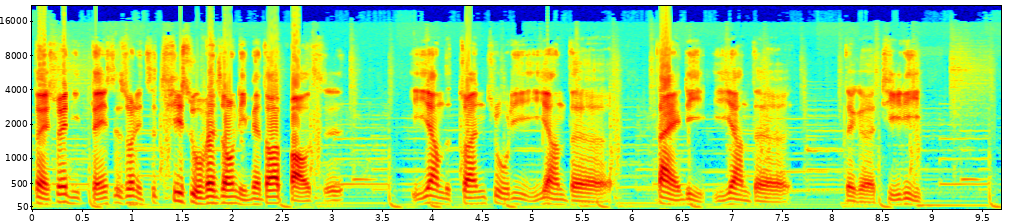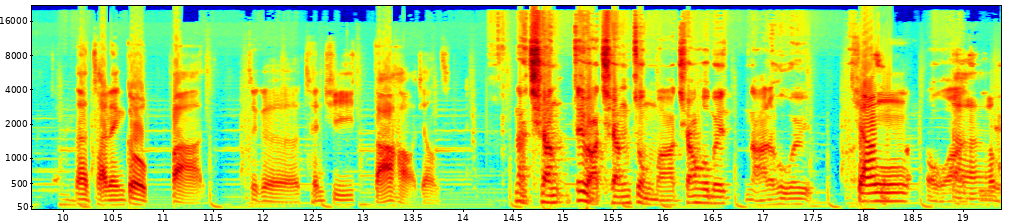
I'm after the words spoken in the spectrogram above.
对，所以你等于是说，你这七十五分钟里面都要保持一样的专注力、一样的耐力、一样的这个体力，那才能够把。这个成绩打好这样子，那枪这把枪重吗？枪会不会拿了会不会枪手啊、呃？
